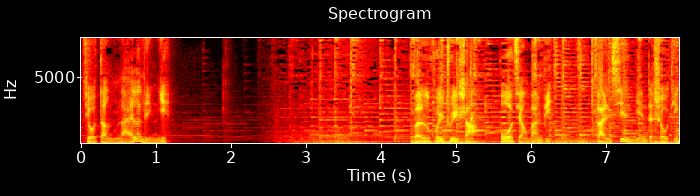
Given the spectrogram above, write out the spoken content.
就等来了灵叶。本回追杀播讲完毕，感谢您的收听。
